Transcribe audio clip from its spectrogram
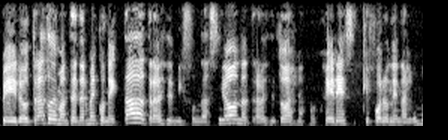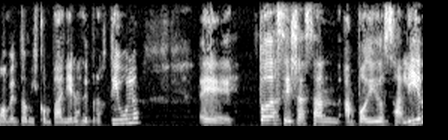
pero trato de mantenerme conectada a través de mi fundación, a través de todas las mujeres que fueron en algún momento mis compañeras de prostíbulo. Eh, todas ellas han, podido salir.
